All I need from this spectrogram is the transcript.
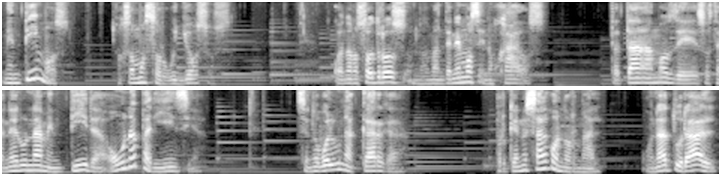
mentimos o somos orgullosos. Cuando nosotros nos mantenemos enojados, tratamos de sostener una mentira o una apariencia, se nos vuelve una carga, porque no es algo normal o natural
